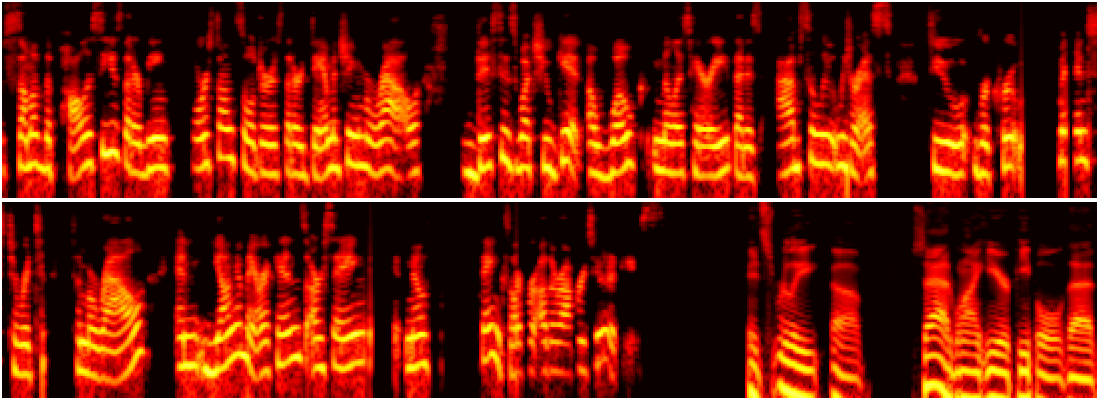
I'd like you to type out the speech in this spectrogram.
some of the policies that are being forced on soldiers that are damaging morale, this is what you get a woke military that is absolutely dangerous to recruitment, to, to morale. And young Americans are saying, no thanks, or for other opportunities. It's really uh, sad when I hear people that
